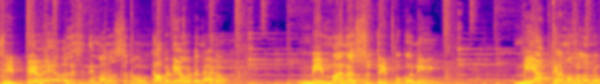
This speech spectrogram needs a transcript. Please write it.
త్రిప్పివేయవలసింది మనస్సును. కాబట్టి ఏమంటున్నాడు? మీ మనస్సు త్రిప్పుకొని మీ అక్రమములను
